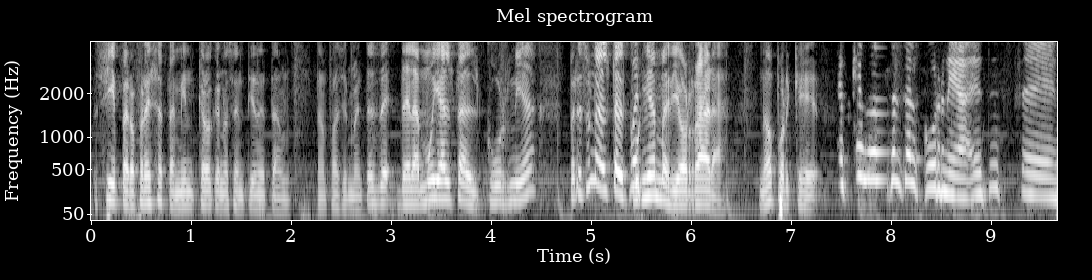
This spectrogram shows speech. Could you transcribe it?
Sí, pero fresa también creo que no se entiende tan, tan fácilmente. Es de, de la muy alta alcurnia, pero es una alta alcurnia medio rara, ¿no? Porque, Es que no es alta alcurnia, es este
